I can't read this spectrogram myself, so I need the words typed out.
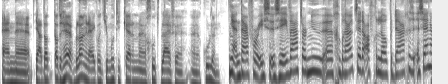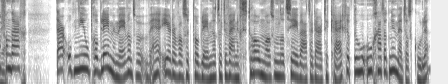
En uh, ja, dat, dat is heel erg belangrijk, want je moet die kern uh, goed blijven uh, koelen. Ja, en daarvoor is zeewater nu gebruikt de afgelopen dagen. Zijn er ja. vandaag daar opnieuw problemen mee? Want we, eerder was het probleem dat er te weinig stroom was om dat zeewater daar te krijgen. Hoe, hoe gaat dat nu met dat koelen?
